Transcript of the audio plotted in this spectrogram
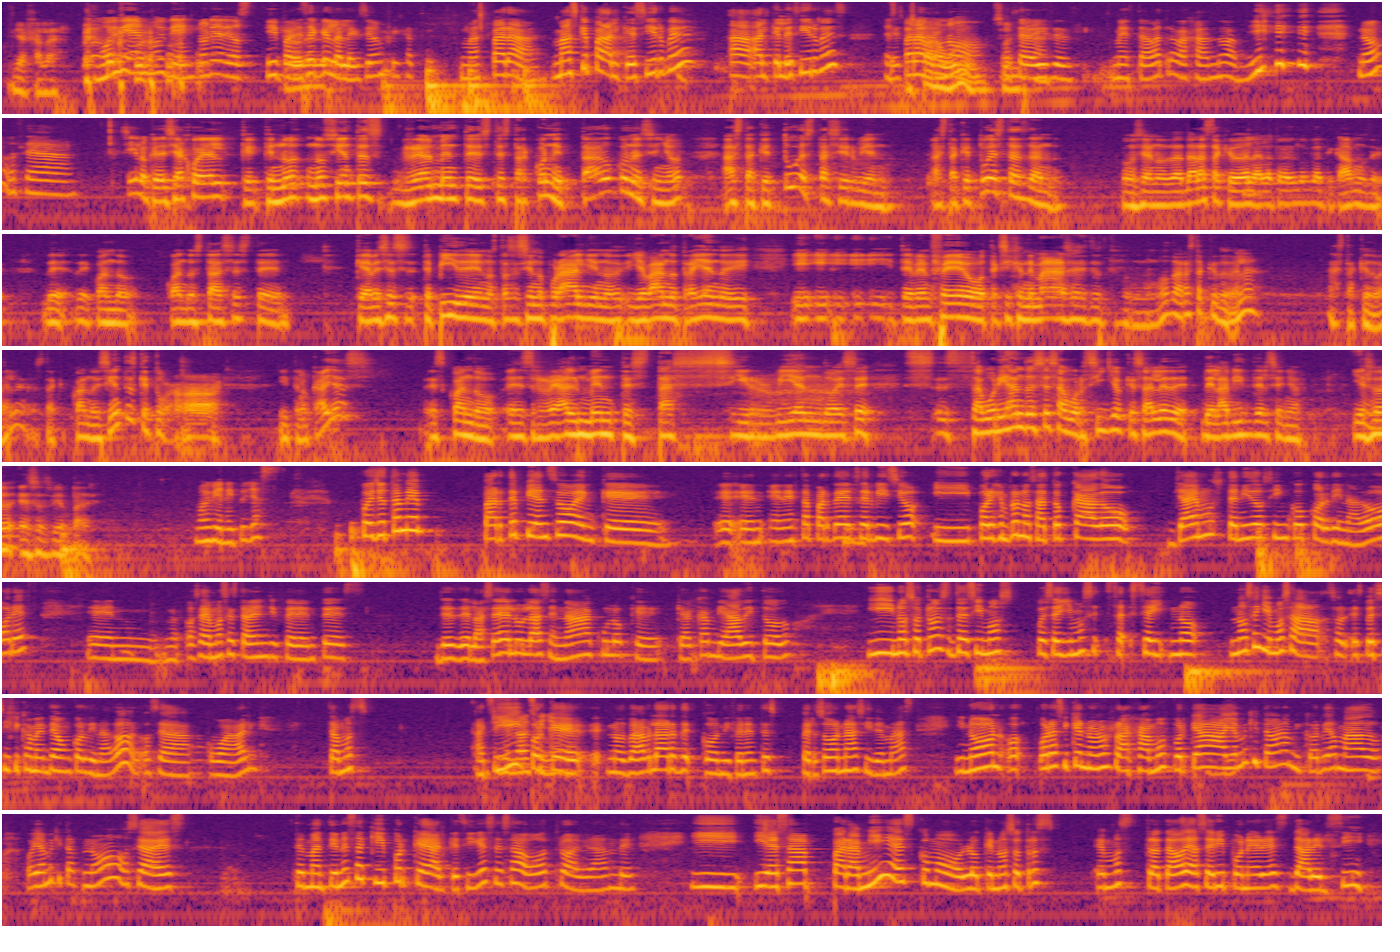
y a jalar. Muy bien, muy bien. Gloria a Dios. Y parece que la lección, fíjate, más para, más que para el que sirve, a- al que le sirves, Es para, para uno. uno, O sea, dices, me estaba trabajando a mí, ¿no? O sea, Sí, lo que decía Joel, que, que no, no sientes realmente este estar conectado con el Señor hasta que tú estás sirviendo, hasta que tú estás dando. O sea, nos da dar hasta que duela. La otra vez lo platicábamos de, de, de cuando, cuando estás, este, que a veces te piden o estás haciendo por alguien, o llevando, trayendo y, y, te ven feo o te exigen de más. pues, No, dar hasta que duela. Hasta que duela. Hasta que cuando sientes que tú... Y te lo callas, es cuando es realmente estás sirviendo ese, saboreando ese saborcillo que sale de, de la vid del Señor. Y eso, eso es bien padre. Muy bien. ¿Y tú, Jess? pues yo también parte pienso en que eh, en, en esta parte del servicio y por ejemplo nos ha tocado, ya hemos tenido cinco coordinadores, en, o sea, hemos estado en diferentes, desde las células, cenáculo, que, que ha cambiado y todo. Y nosotros decimos, pues seguimos, se- se- no, no seguimos a, so- específicamente a un coordinador, o sea, o a alguien. Estamos aquí porque nos va a hablar de- con diferentes personas y demás. Y no, no- ahora sí que no nos rajamos porque, ah, ya me quitaron a mi cordia amado, o ya me quitaron. No, o sea, es, te mantienes aquí porque al que sigues es a otro, al grande. Y, y esa, para mí, es como lo que nosotros hemos tratado de hacer y poner es dar el sí.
